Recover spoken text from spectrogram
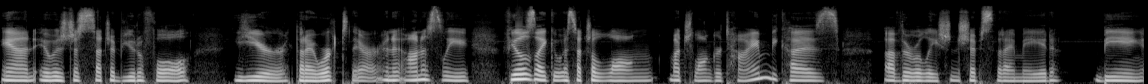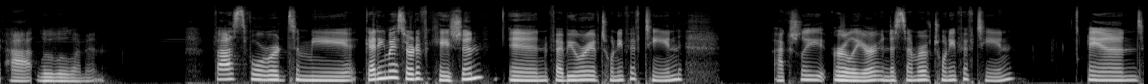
And it was just such a beautiful year that I worked there. And it honestly feels like it was such a long, much longer time because of the relationships that I made being at Lululemon. Fast forward to me getting my certification in February of 2015, actually earlier in December of 2015. And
